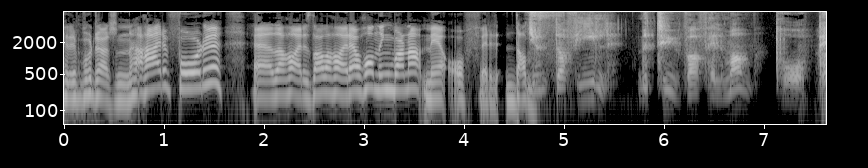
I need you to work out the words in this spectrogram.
reportasjen. Her får du eh, det hardeste av det harde, Honningbarna med offerdans. Juntafil med Tuva Fellmann på P3.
